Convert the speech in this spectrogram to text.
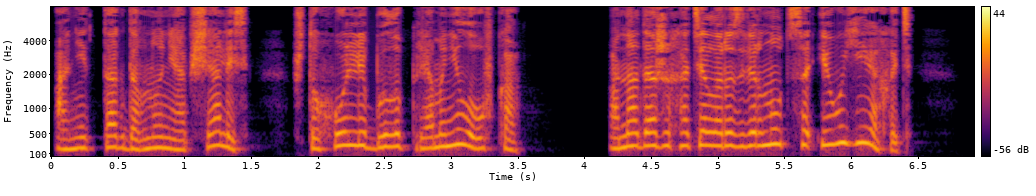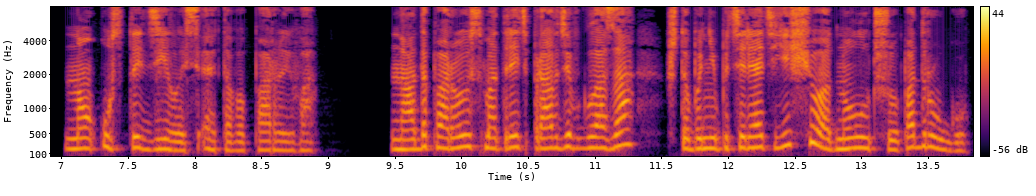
Они так давно не общались, что Холли было прямо неловко. Она даже хотела развернуться и уехать, но устыдилась этого порыва. Надо порой смотреть правде в глаза, чтобы не потерять еще одну лучшую подругу,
